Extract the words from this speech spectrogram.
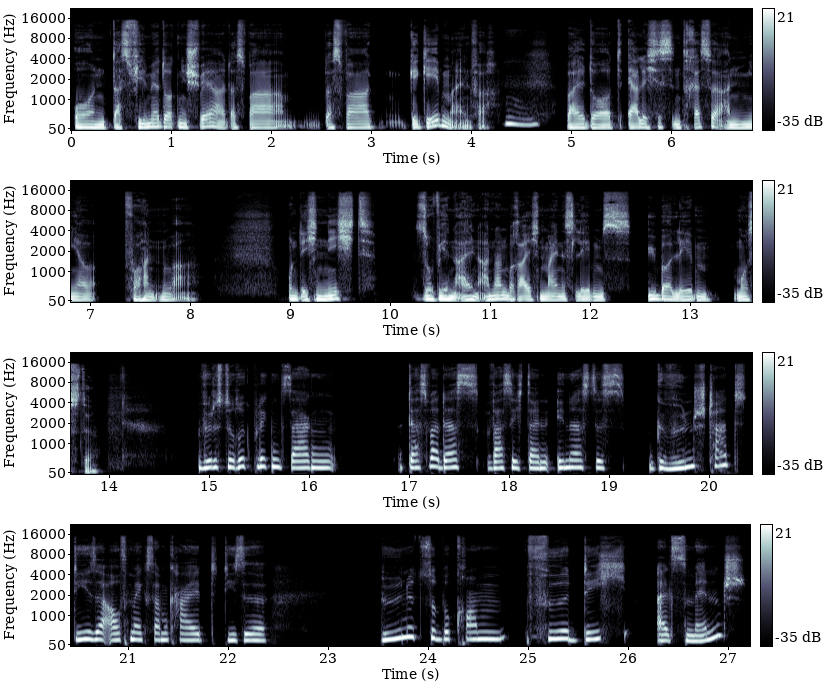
Und das fiel mir dort nicht schwer. Das war, das war gegeben einfach, mhm. Weil dort ehrliches Interesse an mir vorhanden war. Und ich nicht, so wie in allen anderen Bereichen meines Lebens, überleben musste. Würdest du rückblickend sagen, das war das, was sich dein Innerstes gewünscht hat, diese Aufmerksamkeit, diese Bühne zu bekommen für dich als Mensch?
